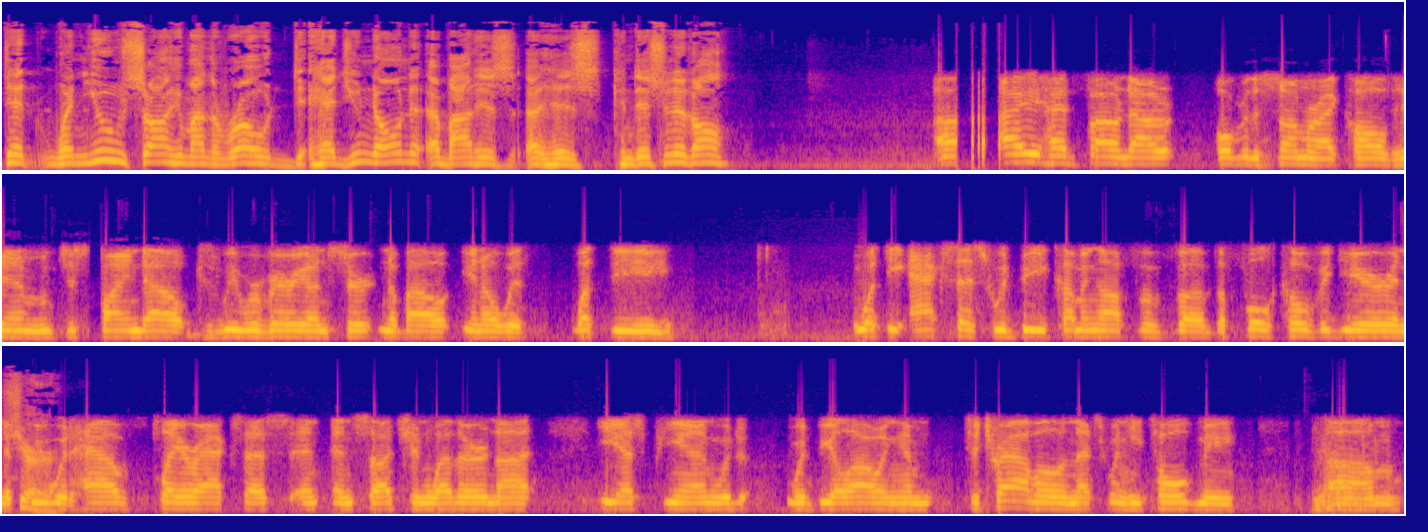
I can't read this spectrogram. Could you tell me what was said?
did when you saw him on the road, had you known about his uh, his condition at all? Uh, I had found out over the summer. I called him just to find out because we were very uncertain about you know with what the what the access would be coming off of uh, the full COVID year, and if Sure. we would have player access and, and such, and whether or not ESPN would would be allowing him to travel. And that's when he told me, um,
